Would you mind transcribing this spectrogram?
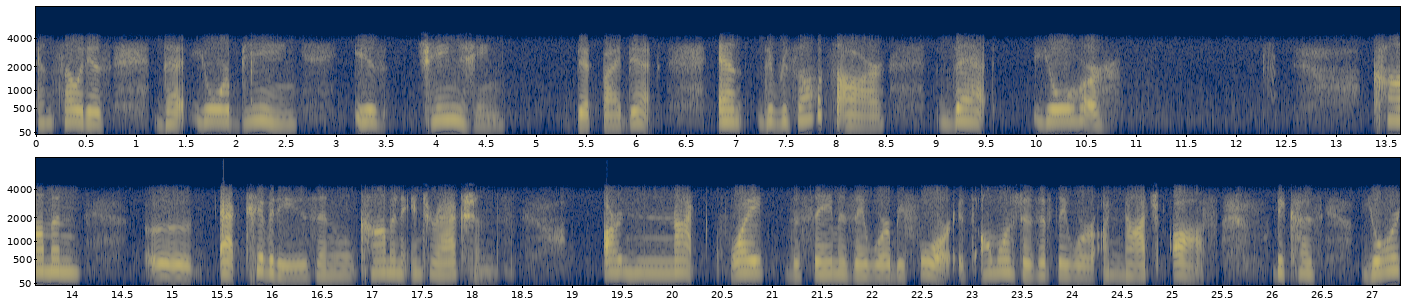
And so it is that your being is changing bit by bit and the results are that your common uh, activities and common interactions are not quite the same as they were before. It's almost as if they were a notch off because you're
